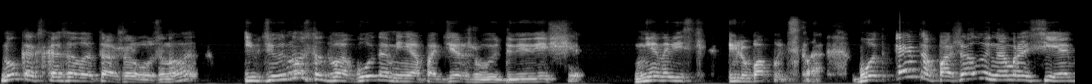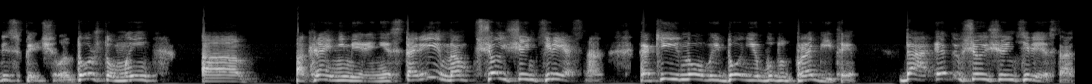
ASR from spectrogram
Ну, как сказала та же Розанова, и в 92 года меня поддерживают две вещи – ненависть и любопытство. Вот это, пожалуй, нам Россия обеспечила. То, что мы а, по крайней мере, не стареем, нам все еще интересно, какие новые донья будут пробиты. Да, это все еще интересно,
